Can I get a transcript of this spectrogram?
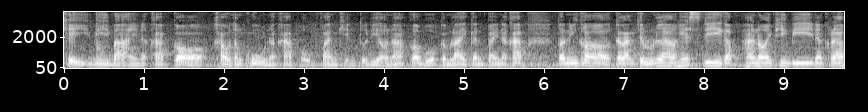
เควีบายนะครับ ก็เข้าทั้งคู่นะครับ ผมฟันเข็นตัวเดียวนะก็บวกกำไรกันไปนะครับ ตอนนี้ก็กำลังจะลุ้นราว HD กับฮานอย PB นะครับ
